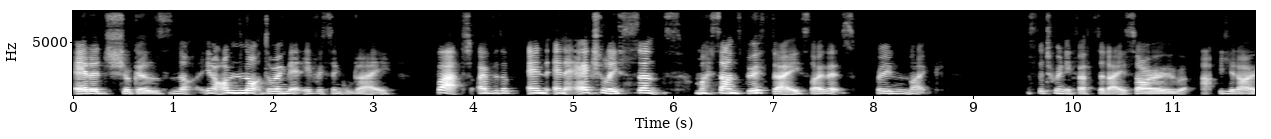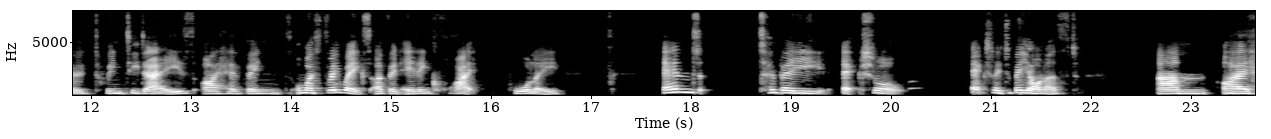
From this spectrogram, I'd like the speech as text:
added sugars no you know I'm not doing that every single day. But over the and and actually since my son's birthday, so that's been like it's the 25th today. So, uh, you know, 20 days I have been almost 3 weeks I've been eating quite poorly. And to be actual actually to be honest, um I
